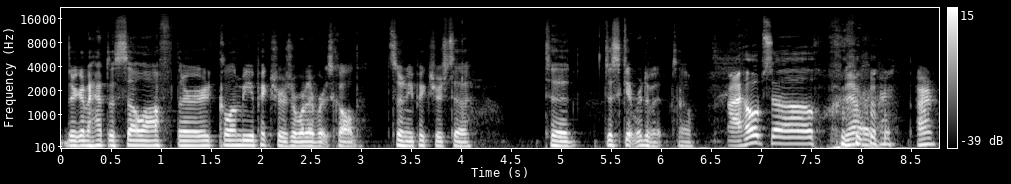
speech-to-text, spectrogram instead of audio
they're gonna have to sell off their Columbia Pictures or whatever it's called, Sony Pictures to to just get rid of it. So I hope so. yeah, our, our, our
